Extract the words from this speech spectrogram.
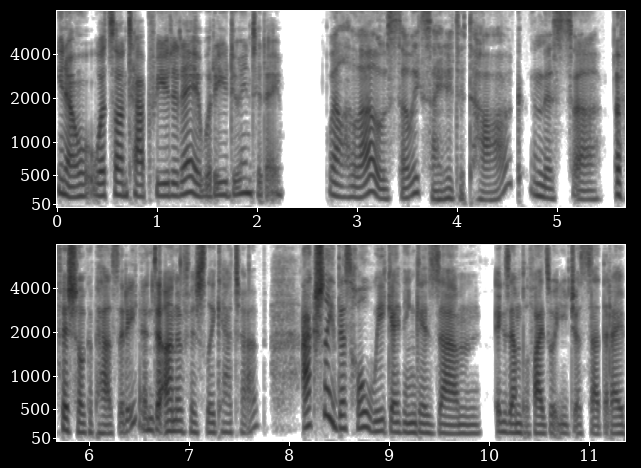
you know, what's on tap for you today? What are you doing today? Well, hello. So excited to talk in this uh, official capacity and to unofficially catch up. Actually, this whole week I think is um, exemplifies what you just said. That I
